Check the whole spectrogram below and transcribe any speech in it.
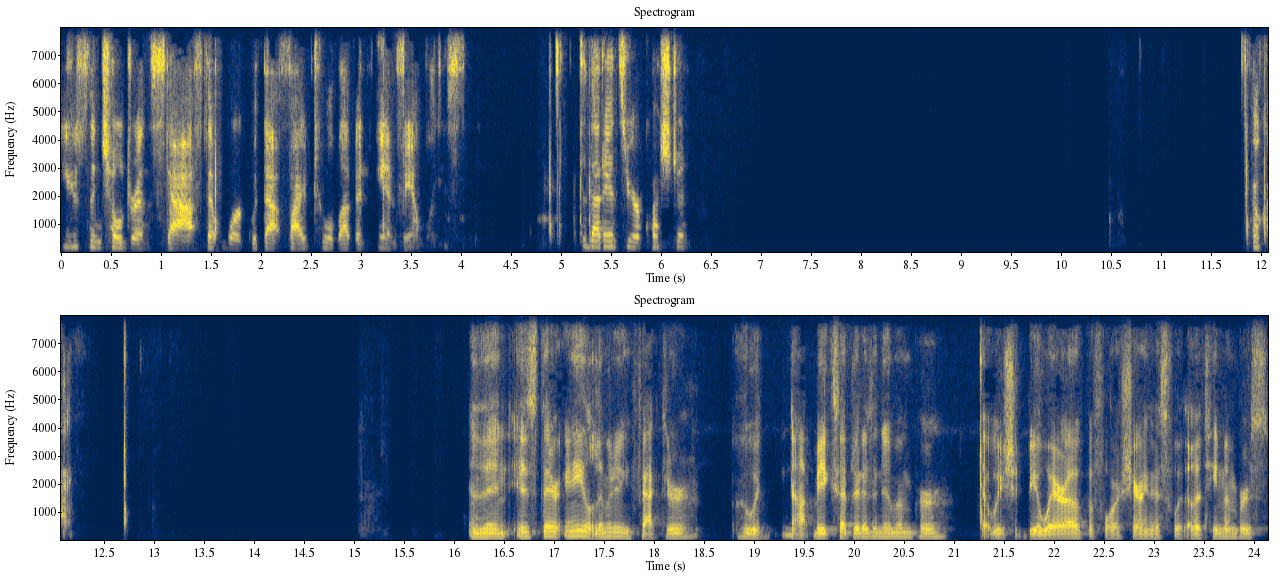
youth and children staff that work with that 5 to 11 and families. Did that answer your question? Okay. And then is there any limiting factor who would not be accepted as a new member that we should be aware of before sharing this with other team members?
